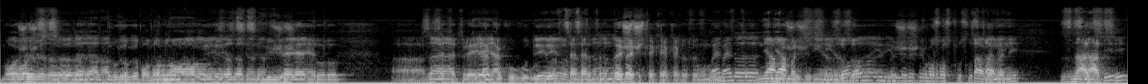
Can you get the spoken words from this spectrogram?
Може да се въведе една друга, по-нормална организация на движението, знаете, преди няколко години в центъра не беше така, както в момента. Нямаше синя зона, имаше просто поставени знаци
